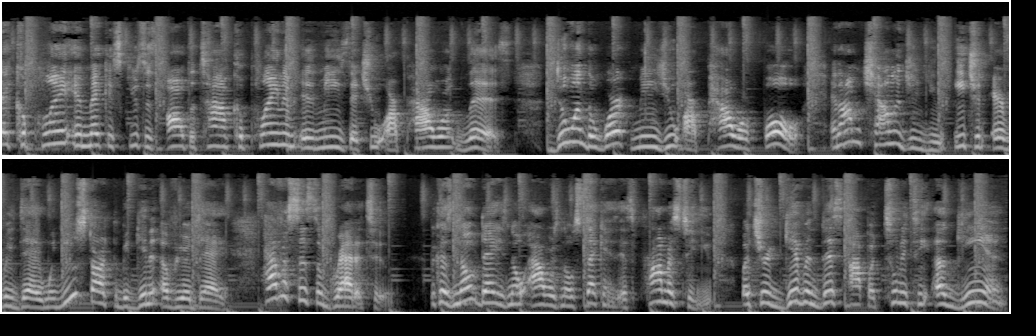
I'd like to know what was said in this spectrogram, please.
they complain and make excuses all the time complaining it means that you are powerless doing the work means you are powerful and i'm challenging you each and every day when you start the beginning of your day have a sense of gratitude because no days, no hours, no seconds is promised to you, but you're given this opportunity again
